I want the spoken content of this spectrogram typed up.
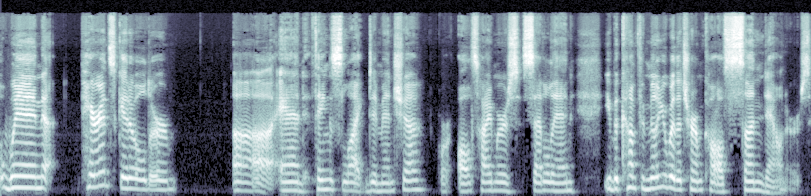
when parents get older uh, and things like dementia or Alzheimer's settle in, you become familiar with a term called sundowners.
